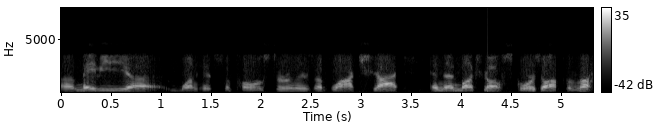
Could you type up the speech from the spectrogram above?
Uh, maybe uh, one hits the post or there's a blocked shot, and then Montreal scores off the rush.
